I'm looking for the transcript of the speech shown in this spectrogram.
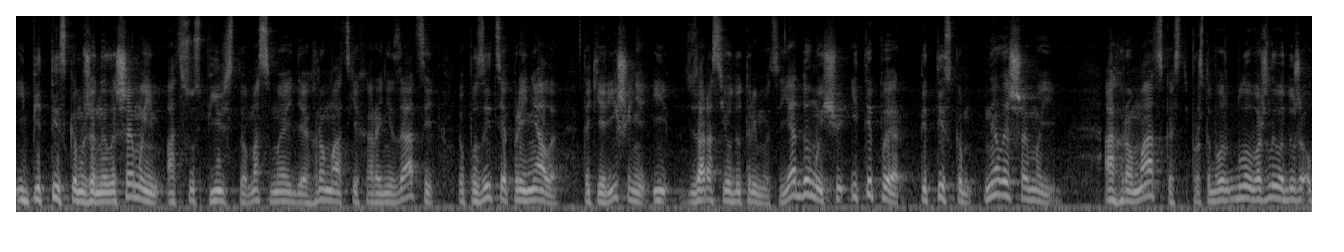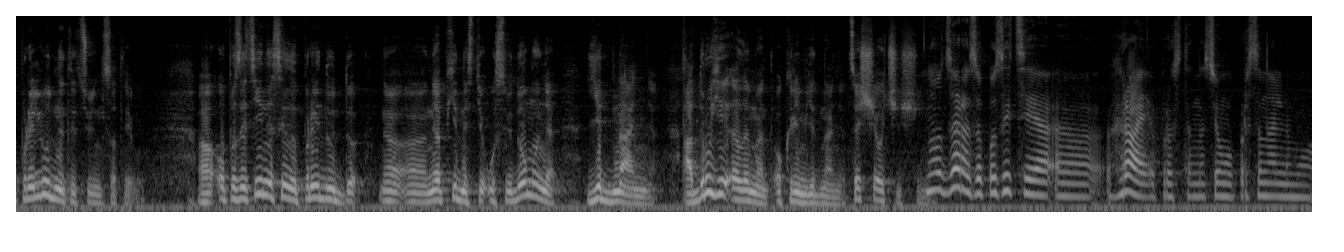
І під тиском вже не лише моїм, а суспільства, мас-медіа, громадських організацій опозиція прийняла таке рішення і зараз його дотримується. Я думаю, що і тепер під тиском не лише моїм, а громадськості. Просто бу- було важливо дуже оприлюднити цю ініціативу. Опозиційні сили прийдуть до е, е, необхідності усвідомлення єднання. А другий елемент, окрім єднання, це ще очищення. Ну от зараз опозиція е, грає просто на цьому персональному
